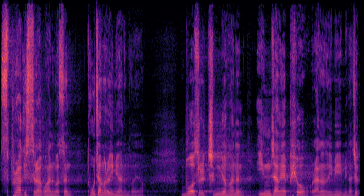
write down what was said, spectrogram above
스프라기스라고 하는 것은 도장을 의미하는 거예요. 무엇을 증명하는 인장의 표라는 의미입니다. 즉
